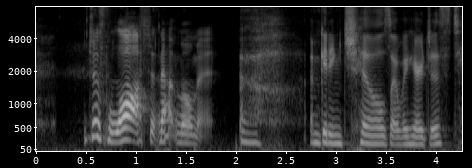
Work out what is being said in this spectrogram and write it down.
just lost at that moment. Ugh, I'm getting chills over here just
